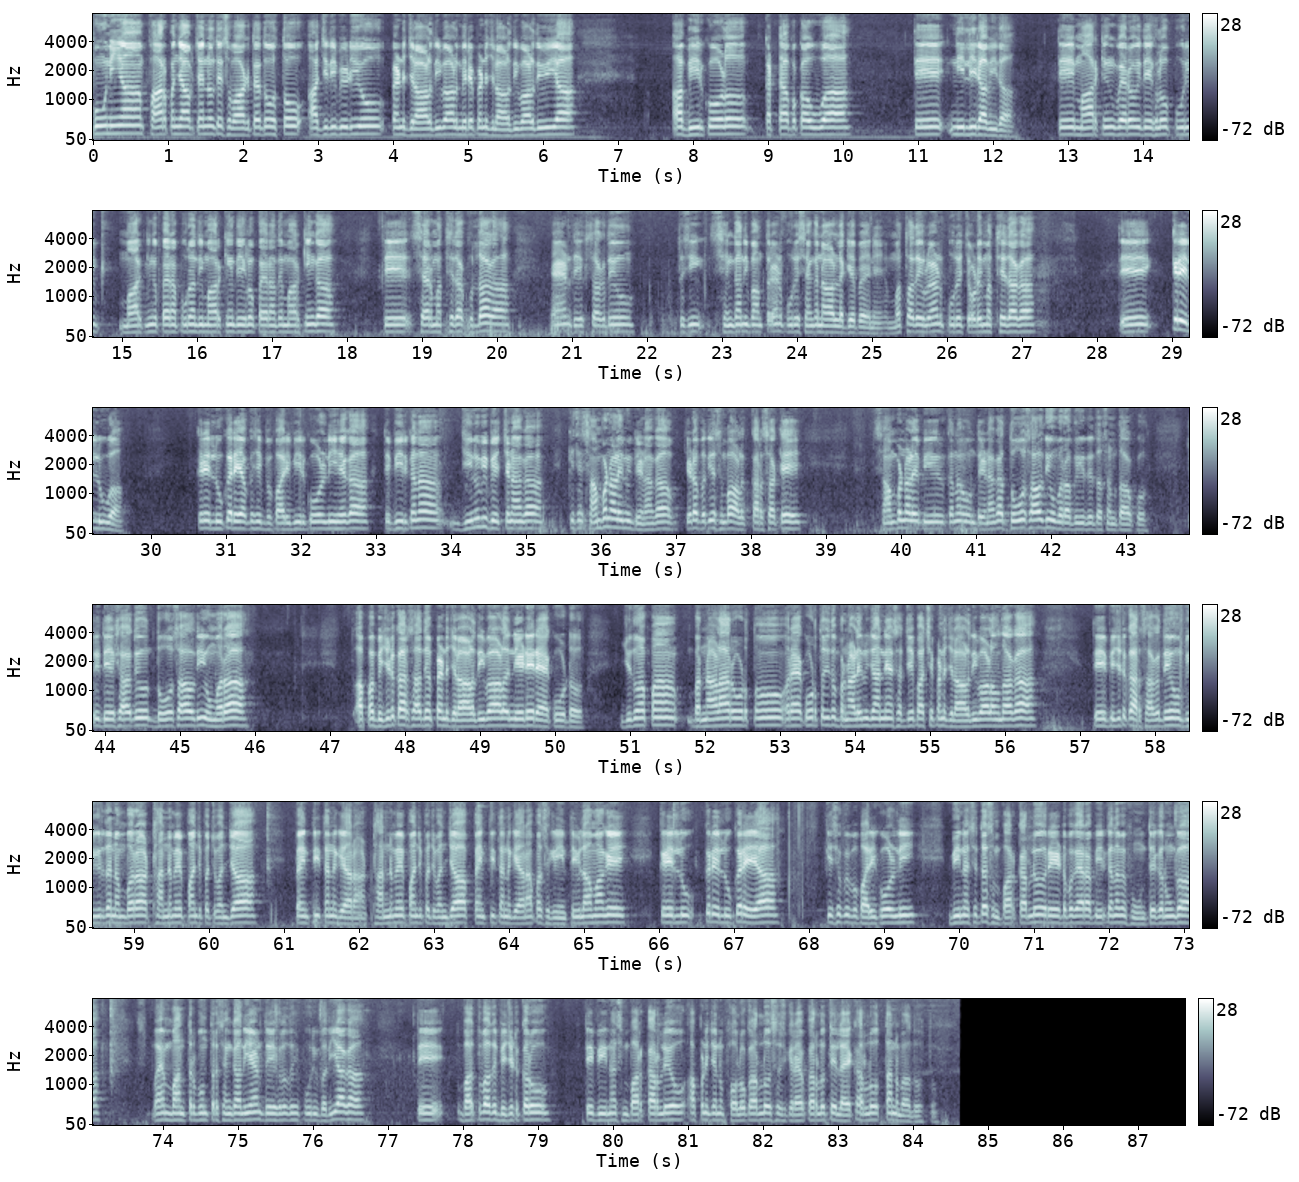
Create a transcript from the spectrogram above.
Punia for Punjab channel ਤੇ ਸਵਾਗਤ ਹੈ ਦੋਸਤੋ। ਅੱਜ ਦੀ ਵੀਡੀਓ ਪਿੰਡ ਜਲਾਲ ਦੀਵਾਲ ਮੇਰੇ ਪਿੰਡ ਜਲਾਲ ਦੀਵਾਲ ਦੀ ਹੋਈ ਆ। ਆ ਵੀਰ ਕੋਲ ਕੱਟਾ ਪਕਾਊ ਆ ਤੇ ਨੀਲੀ ਰਾਵੀ ਦਾ। ਤੇ ਮਾਰਕਿੰਗ ਵੈਰੋ ਵੀ ਦੇਖ ਲਓ, ਪੂਰੀ ਮਾਰਕਿੰਗ, ਪੈਰਾਂ ਪੂਰਾਂ ਦੀ ਮਾਰਕਿੰਗ ਦੇਖ ਲਓ, ਪੈਰਾਂ ਤੇ ਮਾਰਕਿੰਗ ਆ ਤੇ ਸਿਰ ਮੱਥੇ ਦਾ ਖੁੱਲ੍ਹਾ ਗਾ। ਐਨ ਦੇਖ ਸਕਦੇ ਹੋ, ਤੁਸੀਂ ਸਿੰਘਾਂ ਦੀ ਬੰਤ ਰਹਿਣ, ਪੂਰੇ ਸਿੰਘ ਨਾਲ ਲੱਗੇ ਪਏ ਨੇ। ਮੱਥਾ ਦੇਖ ਲਓ, ਐਨ ਪੂਰੇ ਚੌੜੇ ਮੱਥੇ ਦਾ ਗਾ ਤੇ ਘਰੇਲੂ ਆ। ਘਰੇਲੂ ਘਰੇ ਆ, ਕਿਸੇ ਵਪਾਰੀ ਵੀਰ ਕੋਲ ਨਹੀਂ ਹੈਗਾ ਤੇ ਵੀਰ ਕਹਿੰਦਾ ਜਿਹਨੂੰ ਵੀ ਵੇਚਣਾਗਾ, ਕਿਸੇ ਸਾਂਭਣ ਵਾਲੇ ਨੂੰ ਦੇਣਾਗਾ, ਜਿਹੜਾ ਵਧੀਆ ਸੰਭਾਲ ਕਰ ਸਕੇ। ਸਾਂਭਣ ਵਾਲੇ ਵੀਰ ਕਹਿੰਦਾ ਹੁਣ ਦੇਣਾਗਾ 2 ਸਾਲ ਦੀ ਉਮਰ ਆ ਵੀਰ ਦੇ ਦੱਸਣ ਮੁਤਾਬਕ। ਤੁਸੀਂ ਦੇਖ ਸਕਦੇ ਹੋ 2 ਸਾਲ ਦੀ ਉਮਰ ਆ। ਆਪਾਂ ਵਿਜ਼ਿਟ ਕਰ ਸਕਦੇ ਹਾਂ ਪਿੰਡ ਜਲਾਲ ਦੀਵਾਲ ਨੇੜੇ ਰੈਕੋਟ। ਜਦੋਂ ਆਪਾਂ ਬਰਨਾਲਾ ਰੋਡ ਤੋਂ, ਰੈਕੋਟ ਤੋਂ ਜਦੋਂ ਬਰਨਾਲੇ ਨੂੰ ਜਾਂਦੇ ਆ ਸੱਜੇ ਪਾਸੇ ਪਿੰਡ ਜਲਾਲ ਦੀਵਾਲ ਆਉਂਦਾਗਾ। ਤੇ ਵਿਜ਼ਿਟ ਕਰ ਸਕਦੇ ਹੋ। ਵੀਰ ਦਾ ਨੰਬਰ ਆ 98555 35311 98555 35311 ਆਪਾਂ ਸਕਰੀਨ ਤੇ ਵੀ ਲਾਵਾਂਗੇ। ਘਰੇਲੂ ਘਰੇਲੂ ਘਰੇ ਆ। ਕਿਸੇ ਕੋਈ ਵਪਾਰੀ ਕੋਲ ਨਹੀਂ ਵੀ ਨਾਲ ਸਿੱਧਾ ਸੰਪਰਕ ਕਰ ਲਿਓ। ਰੇਟ ਵਗੈਰਾ ਵੀਰ ਕਹਿੰਦਾ ਮੈਂ ਫੋਨ ਤੇ ਕਰੂੰਗਾ। ਮੈਂ ਮੰਤਰ ਬੁੰਤਰ ਸਿੰਘਾਂ ਦੀ ਐਨ ਦੇਖ ਲਓ, ਤੁਸੀਂ ਪੂਰੀ ਵਧੀਆਗਾ। ਤੇ ਵੱਧ ਤੋਂ ਵੱਧ ਵਿਜ਼ਿਟ ਕਰੋ ਤੇ ਵੀਰ ਨਾਲ ਸੰਪਰਕ ਕਰ ਲਿਓ। ਆਪਣੇ ਚੈਨਲ ਫੋਲੋ ਕਰ ਲਓ ਸਬਸਕ੍ਰਾਈਬ ਕਰ ਲਓ ਤੇ ਲਾਈਕ ਕਰ ਲਓ। ਧੰਨਵਾਦ ਦੋਸਤੋ।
